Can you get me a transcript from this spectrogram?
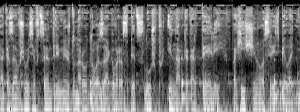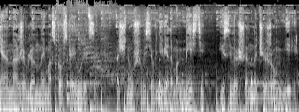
оказавшегося в центре международного заговора спецслужб и наркокартелей, похищенного средь бела дня на оживленной Московской улице, очнувшегося в неведомом месте и совершенно чужом мире.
